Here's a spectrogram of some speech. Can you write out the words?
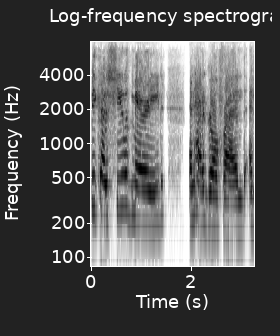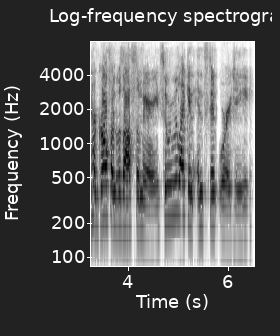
because she was married and had a girlfriend, and her girlfriend was also married. So we were like an instant orgy.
